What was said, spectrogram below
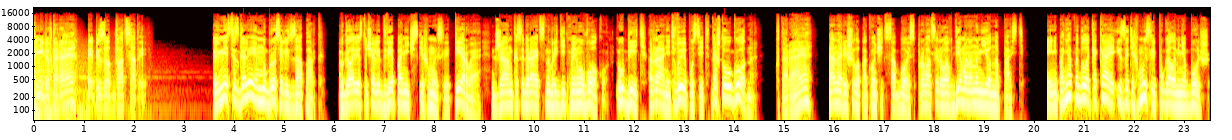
Книга вторая, эпизод двадцатый. Вместе с Галеем мы бросились в зоопарк. В голове стучали две панических мысли. Первая. Джанка собирается навредить моему волку. Убить, ранить, выпустить, да что угодно. Вторая. Она решила покончить с собой, спровоцировав демона на нее напасть. И непонятно было, какая из этих мыслей пугала меня больше.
